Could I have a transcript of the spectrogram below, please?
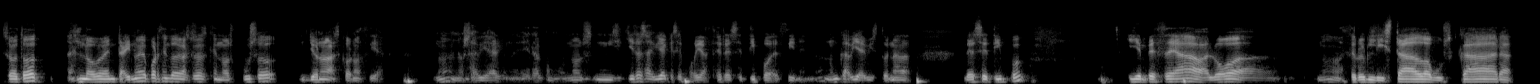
sobre todo el 99% de las cosas que nos puso yo no las conocía. ¿no? no sabía, era como, no, ni siquiera sabía que se podía hacer ese tipo de cine, nunca había visto nada de ese tipo y empecé a, luego a, ¿no? hacer un listado, a buscar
